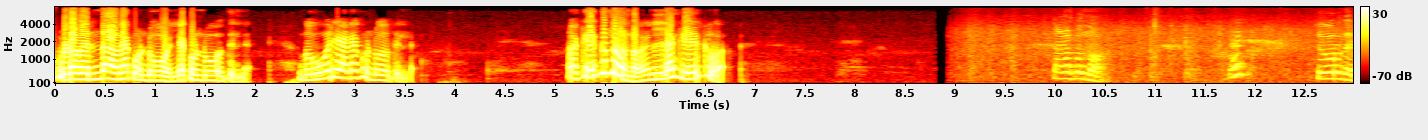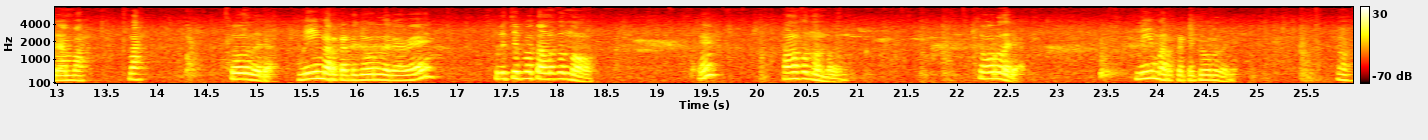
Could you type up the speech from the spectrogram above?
കൂടെ വരുന്നതാണേ കൊണ്ടുപോകും അല്ലേ കൊണ്ടുപോകത്തില്ല. ദൂരെയാണേ കൊണ്ടുപോകത്തില്ല. ആ കേൾക്കുന്നുണ്ടോ? എല്ലാം കേൾക്കുക തണുക്കുന്നോ ഏ? ചോറ് തരാം വാ വാ. ചോറ് തരാം. മീൻ മറക്കട്ടെ ചോറ് തരാവേ. വിളിച്ചപ്പോൾ തണുക്കുന്നോ? ഏ? തണുക്കുന്നുണ്ടോ? ചോറ് തരാം. മീൻ മറക്കട്ടെ ചോറ് തരാം. ആ.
